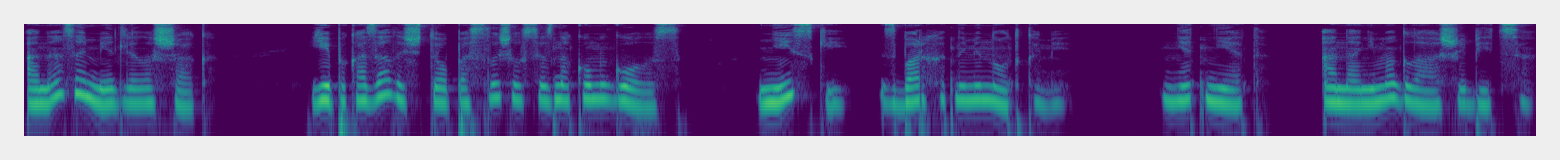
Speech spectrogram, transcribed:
она замедлила шаг. Ей показалось, что послышался знакомый голос. Низкий, с бархатными нотками. Нет-нет, она не могла ошибиться.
